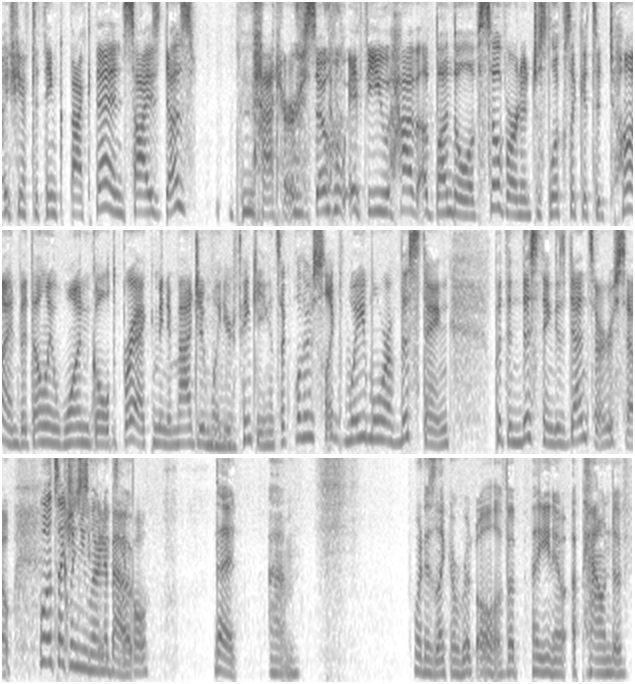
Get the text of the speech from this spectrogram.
if you have to think back then, size does matter. So if you have a bundle of silver and it just looks like it's a ton, but only one gold brick, I mean, imagine Mm-hmm. what you're thinking. It's like, well, there's like way more of this thing, but then this thing is denser. So, Well, it's like when you learn about example. that um what is like a riddle of a, a, you know a pound of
